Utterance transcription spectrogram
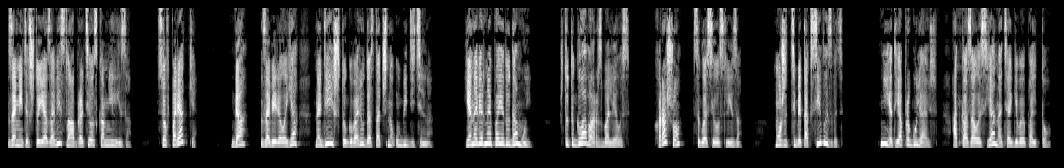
заметив, что я зависла, обратилась ко мне Лиза. «Все в порядке?» «Да», — заверила я, надеясь, что говорю достаточно убедительно. «Я, наверное, поеду домой. Что-то голова разболелась». «Хорошо», — согласилась Лиза. «Может, тебе такси вызвать?» «Нет, я прогуляюсь», — отказалась я, натягивая пальто.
